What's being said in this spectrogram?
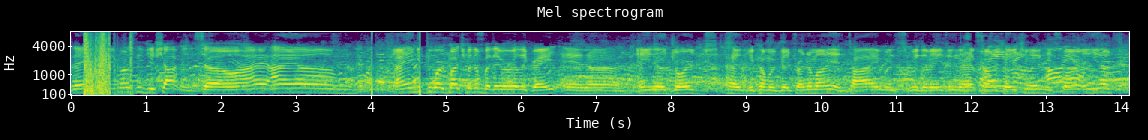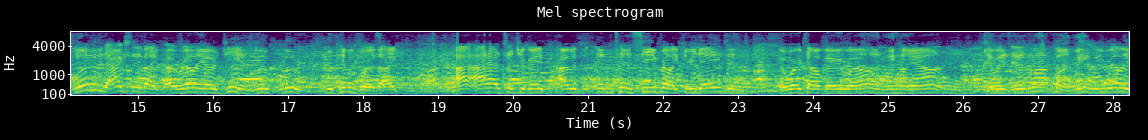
they, they mostly just shot me. So I I um I didn't get to work much with them, but they were really great. And um, and you know George has become a good friend of mine, and Taye was was amazing to have It's conversation amazing. with. He's Oh, smart, yeah. and you know you know who's actually like a really OG is Luke Luke Luke Hemmingsworth. Like. I, I had such a great. I was in Tennessee for like three days, and it worked out very well. And we hung out, and it was it was a lot of fun. We, we really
